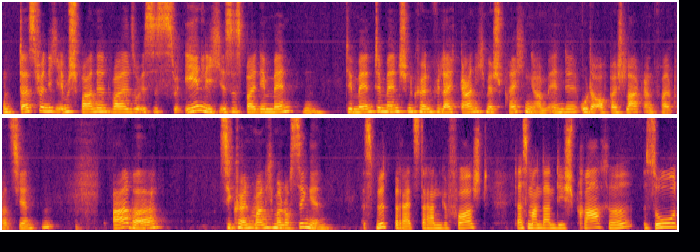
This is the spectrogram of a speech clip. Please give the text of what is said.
Und das finde ich eben spannend, weil so ist es so ähnlich ist es bei Dementen. Demente Menschen können vielleicht gar nicht mehr sprechen am Ende oder auch bei Schlaganfallpatienten aber sie können manchmal noch singen. Es wird bereits daran geforscht, dass man dann die Sprache so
